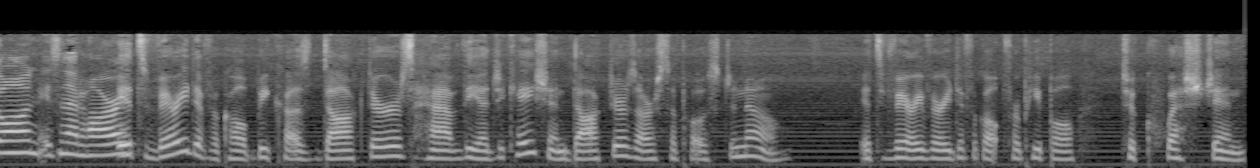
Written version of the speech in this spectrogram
Isn't that hard? It's very difficult because doctors have the education. Doctors are supposed to know. It's very, very difficult for people to question.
